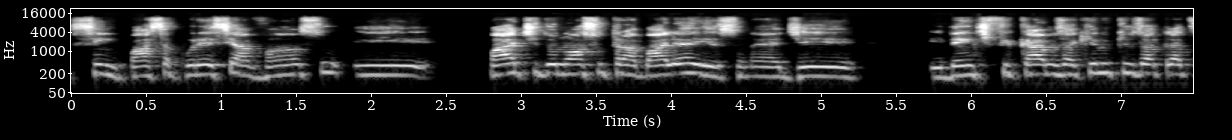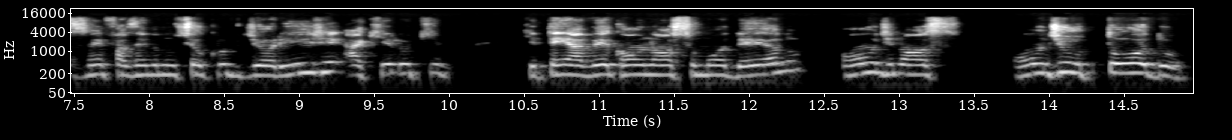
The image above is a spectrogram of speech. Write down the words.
sim, passa por esse avanço e parte do nosso trabalho é isso, né? De identificarmos aquilo que os atletas vêm fazendo no seu clube de origem, aquilo que, que tem a ver com o nosso modelo, onde nós, onde o todo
